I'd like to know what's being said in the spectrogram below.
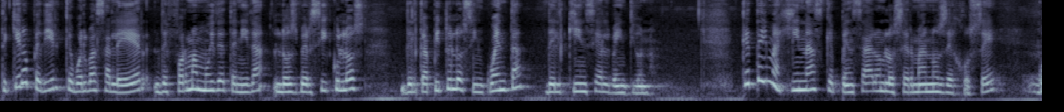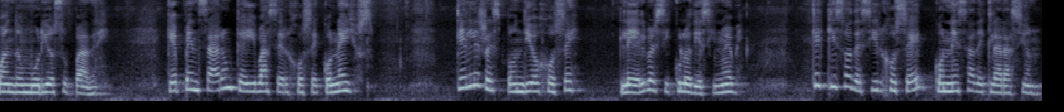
Te quiero pedir que vuelvas a leer de forma muy detenida los versículos del capítulo 50 del 15 al 21. ¿Qué te imaginas que pensaron los hermanos de José cuando murió su padre? ¿Qué pensaron que iba a hacer José con ellos? ¿Qué les respondió José? Lee el versículo 19. ¿Qué quiso decir José con esa declaración?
